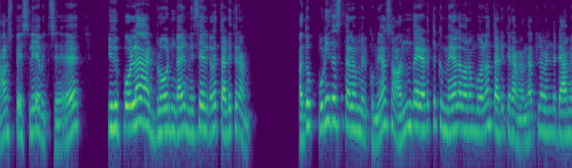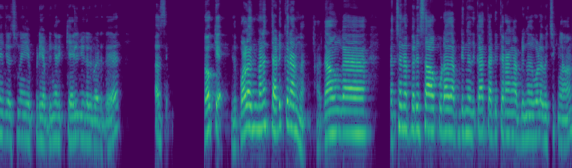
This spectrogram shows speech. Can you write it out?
ஏர் ஸ்பேஸ்லயே வச்சு, இது போல ட்ரோன்கள், மிசைல்களை தடுக்கிறாங்க அதுவும் புனித ஸ்தலம் இருக்கும் இல்லையா? ஸோ அந்த இடத்துக்கு மேலே வரும்போதெல்லாம் தடுக்கிறாங்க அந்த இடத்துல வந்து டேமேஜ் வச்சுன்னா எப்படி? அப்படிங்கிற கேள்விகள் வருது. ஓகே. இது போல வந்து தடுக்கிறாங்க அது அவங்க பிரச்சனை பெருசாகக்கூடாது அப்படிங்கிறதுக்காக தடுக்கிறாங்க அப்படிங்கிறது போல வச்சுக்கலாம்.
